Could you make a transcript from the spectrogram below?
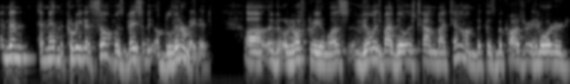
and then and then Korea itself was basically obliterated uh, or North Korea was, village by village, town by town, because MacArthur had ordered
